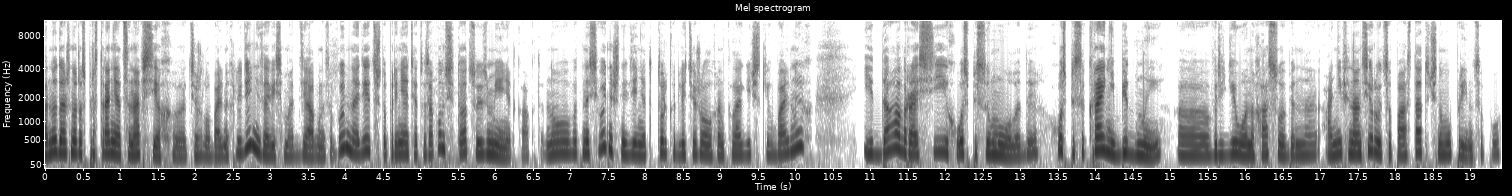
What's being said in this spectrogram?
оно должно распространяться на всех э, тяжело больных людей, независимо от диагноза. Будем надеяться, что принятие этого закона ситуацию изменит как-то. Но вот на сегодняшний день это только для тяжелых онкологических больных. И да, в России хосписы молоды, хосписы крайне бедны, э, в регионах особенно. Они финансируются по остаточному принципу.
